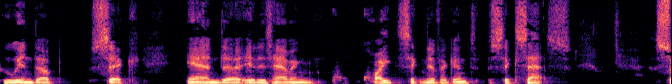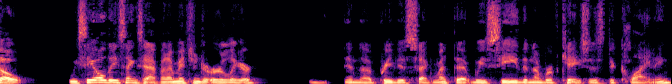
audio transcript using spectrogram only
who end up sick, and uh, it is having qu- quite significant success. So we see all these things happen. I mentioned earlier in the previous segment that we see the number of cases declining.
